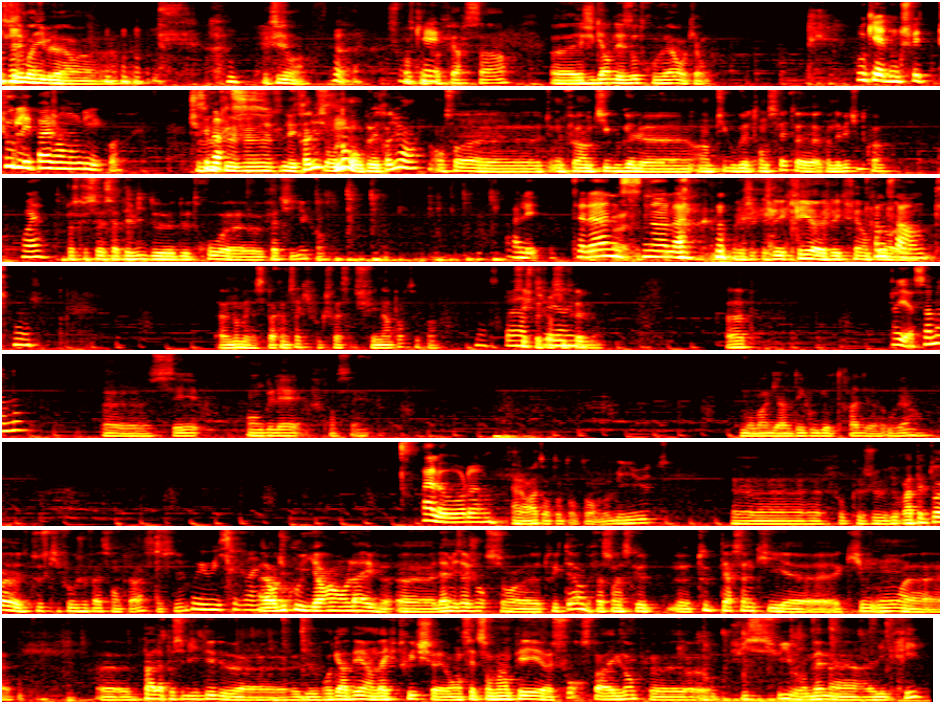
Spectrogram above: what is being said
Excusez-moi, Nibbler. euh, Excusez-moi. Je pense qu'on peut faire ça. Euh, et je garde les autres ouverts au cas où. Ok, donc je fais toutes les pages en anglais, quoi. Tu veux que je les traduise? Non, on peut les traduire. hein. En soi, euh, on fait un petit Google, euh, un petit Google Translate comme d'habitude, quoi. Ouais, Parce que ça, ça t'évite de, de trop fatiguer, quoi. allez. Je je l'ai écrit, euh, je l'ai écrit un peu. euh, euh, non, mais c'est pas comme ça qu'il faut que je fasse. Je fais n'importe quoi. Non, pas si, grave, je peux faire site web. Hop. Ah, il y a ça maintenant? Euh, c'est anglais, français. Bon, on va regarder Google Trad euh, ouvert. Alors, Alors, attends, attends, attends, attends, une minute. Euh, faut que je... Rappelle-toi tout ce qu'il faut que je fasse en place aussi. oui, oui, c'est vrai. Alors du coup, il y aura en live euh, la mise à jour sur euh, Twitter, de façon à ce que toute personne qui, qui ont pas la possibilité de, de regarder un live Twitch en 720p euh, source, par exemple, puisse suivre même à l'écrit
